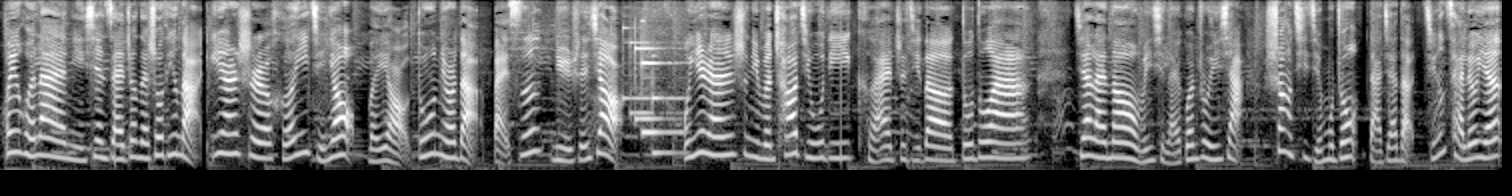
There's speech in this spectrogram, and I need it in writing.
欢迎回来，你现在正在收听的依然是何以解忧，唯有嘟妞的百思女神秀。我依然是你们超级无敌可爱至极的嘟嘟啊！接下来呢，我们一起来关注一下上期节目中大家的精彩留言。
